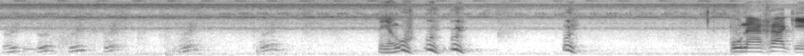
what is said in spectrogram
เฮ้ยเฮ้ยเฮ้ยเฮ้ยเฮ้ยเฮ้ยยังอุ้ยอุ้ยอุ้ยอุ้ยปูนาค่ากี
